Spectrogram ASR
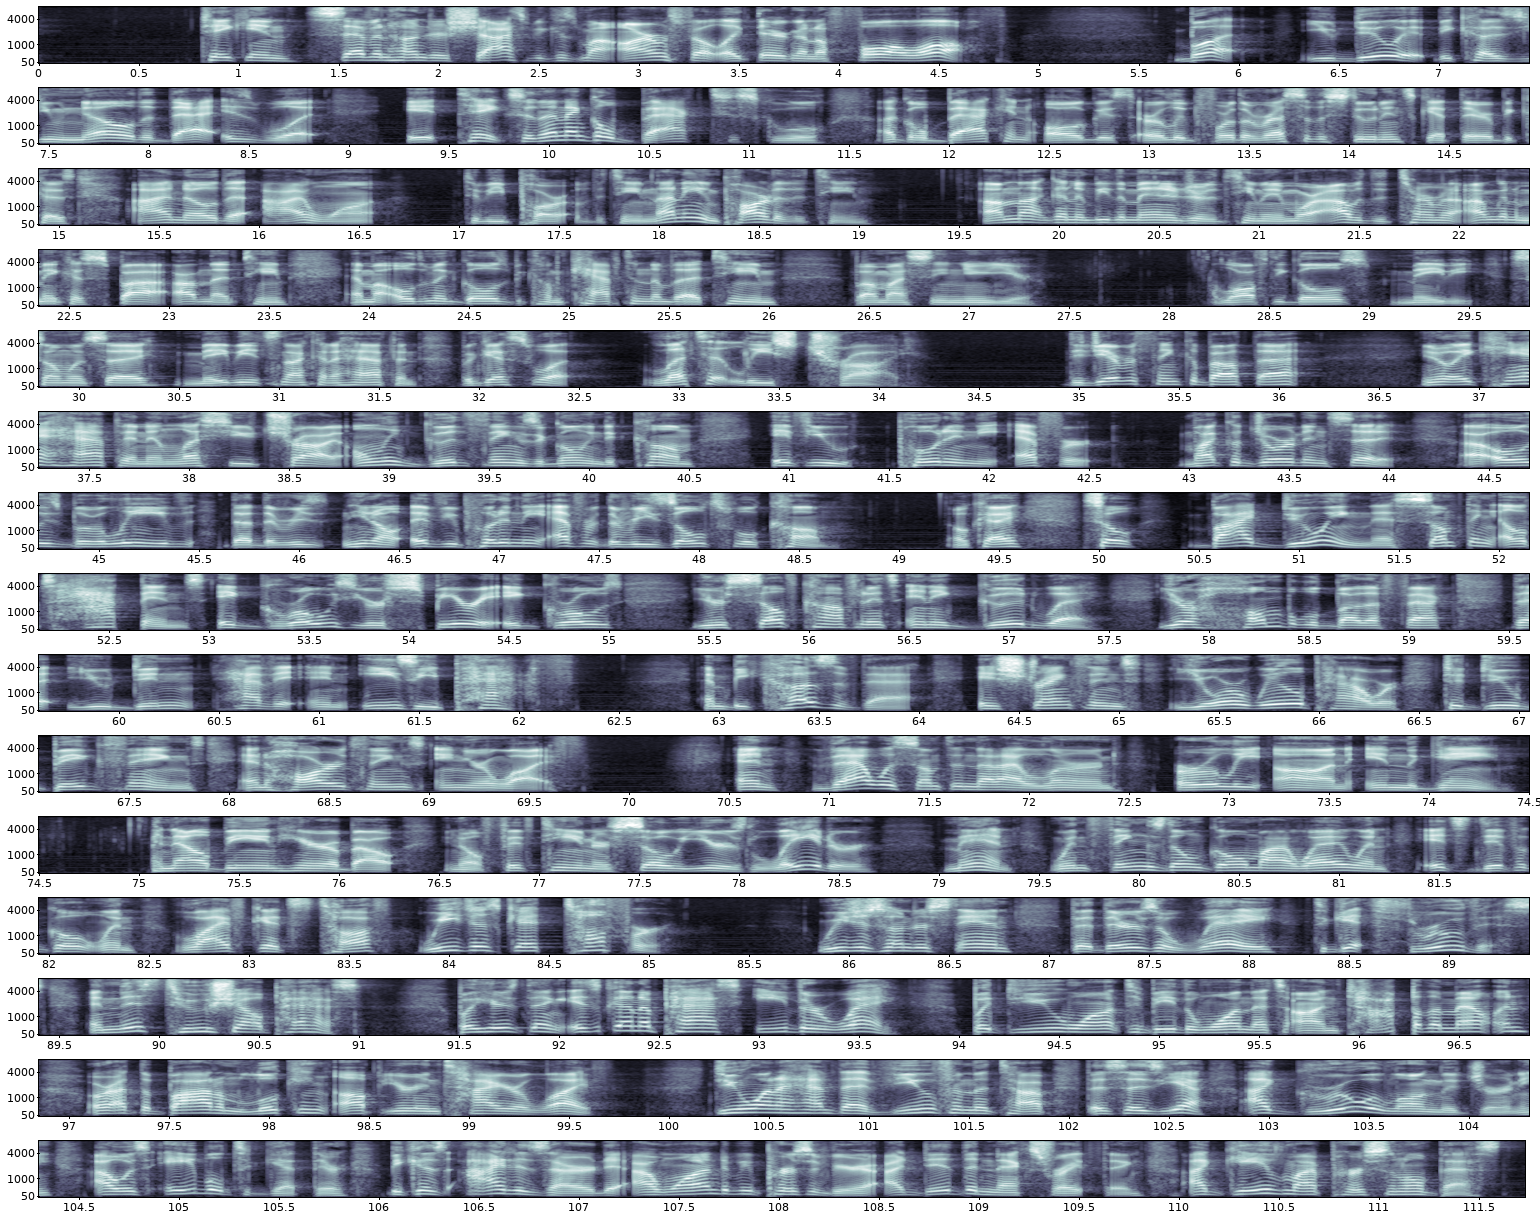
taking 700 shots because my arms felt like they were going to fall off. But you do it because you know that that is what it takes. So then I go back to school. I go back in August early before the rest of the students get there because I know that I want to be part of the team. Not even part of the team. I'm not going to be the manager of the team anymore. I was determined I'm going to make a spot on that team, and my ultimate goal is become captain of that team by my senior year. Lofty goals, maybe. Some would say maybe it's not going to happen. But guess what? Let's at least try. Did you ever think about that? You know, it can't happen unless you try. Only good things are going to come if you put in the effort. Michael Jordan said it. I always believe that the res- you know, if you put in the effort, the results will come. Okay? So by doing this, something else happens. It grows your spirit, it grows your self confidence in a good way. You're humbled by the fact that you didn't have it an easy path. And because of that, it strengthens your willpower to do big things and hard things in your life. And that was something that I learned early on in the game. And now being here about, you know, 15 or so years later, man, when things don't go my way, when it's difficult, when life gets tough, we just get tougher. We just understand that there's a way to get through this, and this too shall pass. But here's the thing it's going to pass either way. But do you want to be the one that's on top of the mountain or at the bottom looking up your entire life? Do you want to have that view from the top that says, Yeah, I grew along the journey. I was able to get there because I desired it. I wanted to be perseverant. I did the next right thing. I gave my personal best.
